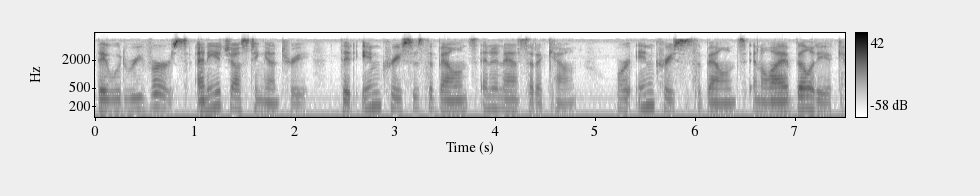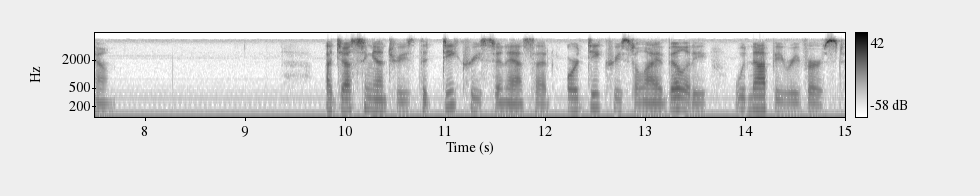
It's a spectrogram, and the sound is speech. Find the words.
they would reverse any adjusting entry that increases the balance in an asset account or increases the balance in a liability account. Adjusting entries that decreased an asset or decreased a liability would not be reversed.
